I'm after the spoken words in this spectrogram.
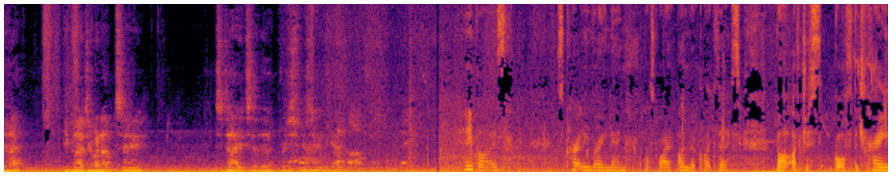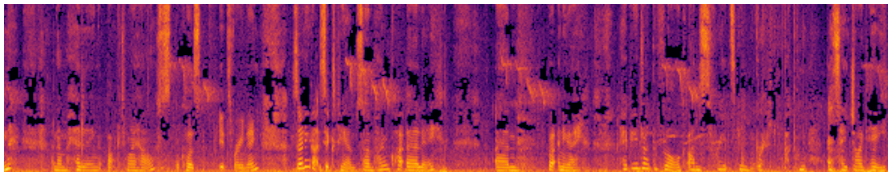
Yeah. You glad you went up to today to the British Museum? Yeah. Hey guys, it's currently raining. That's why I look like this. But I've just got off the train and I'm heading back to my house because it's raining. It's only like 6pm, so I'm home quite early. Um, but anyway, hope you enjoyed the vlog. I'm sorry it's been really fucking SHIT.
